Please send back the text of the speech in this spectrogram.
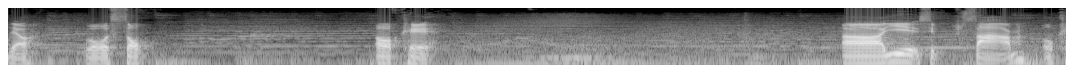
เดี๋ยวโลซกโอเค อ่ายี่สิบสามโอเค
